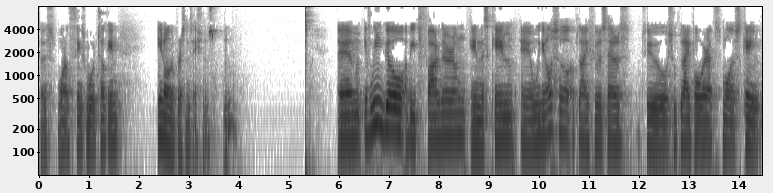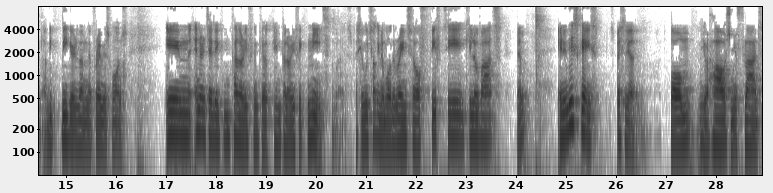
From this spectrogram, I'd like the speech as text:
So it's one of the things we were talking in other presentations. Hmm? Um, if we go a bit farther on in the scale, uh, we can also apply fuel cells to supply power at small scale, a bit bigger than the previous ones. in energetic and calorific, in calorific needs. Especially we're talking about the range of 50 kilowatts. Yeah? And in this case, especially at home, in your house, in your flat,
